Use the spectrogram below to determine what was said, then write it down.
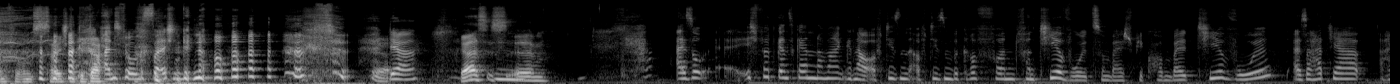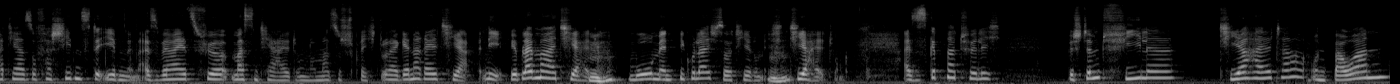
Anführungszeichen gedacht. Anführungszeichen, genau. ja. ja. ja. es ist. Mhm. Ähm, also, ich würde ganz gerne nochmal genau auf diesen, auf diesen Begriff von, von Tierwohl zum Beispiel kommen, weil Tierwohl, also hat ja, hat ja so verschiedenste Ebenen. Also, wenn man jetzt für Massentierhaltung nochmal so spricht oder generell Tier. Nee, wir bleiben mal bei Tierhaltung. Mhm. Moment, Nikolai, ich sortiere mich. Mhm. Tierhaltung. Also, es gibt natürlich bestimmt viele Tierhalter und Bauern,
